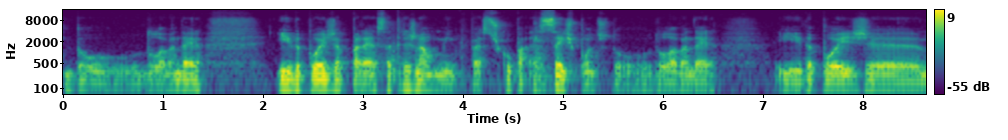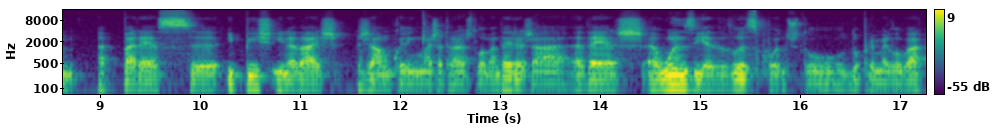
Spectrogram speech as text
do, do Lavandeira. E depois aparece a 3, não, minto, peço desculpa, a 6 pontos do, do Lavandeira. E depois aparece Ipis e Nadais já um bocadinho mais atrás do Lavandeira, já a 10, a 11 e a 12 pontos do, do primeiro lugar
